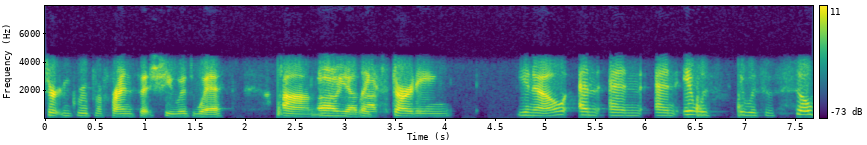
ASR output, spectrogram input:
certain group of friends that she was with. Um, oh yeah, like that's starting you know and and and it was it was so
